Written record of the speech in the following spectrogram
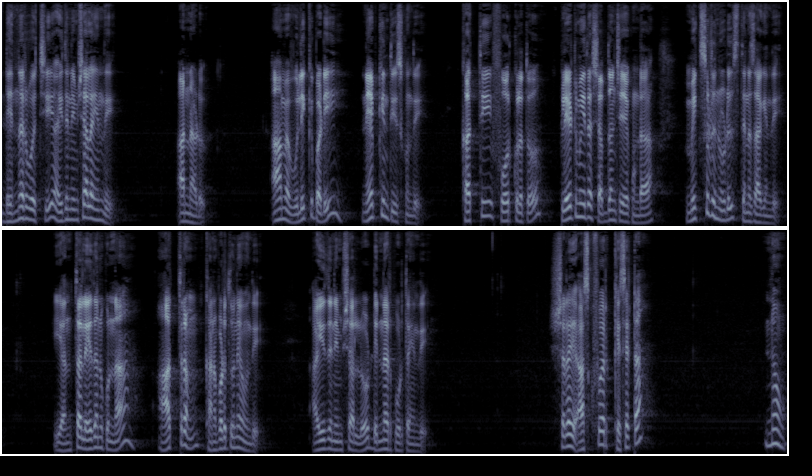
డిన్నర్ వచ్చి ఐదు నిమిషాలైంది అన్నాడు. ఆమె ఉలిక్కిపడి నేప్కిన్ తీసుకుంది. కత్తి ఫోర్కులతో ప్లేటు మీద శబ్దం చేయకుండా మిక్స్డ్ నూడిల్స్ తినసాగింది. ఎంత లేదనుకున్నా ఆత్రం కనబడుతూనే ఉంది. ఐదు నిమిషాల్లో డిన్నర్ పూర్తయింది. Shall I ask for cassata no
